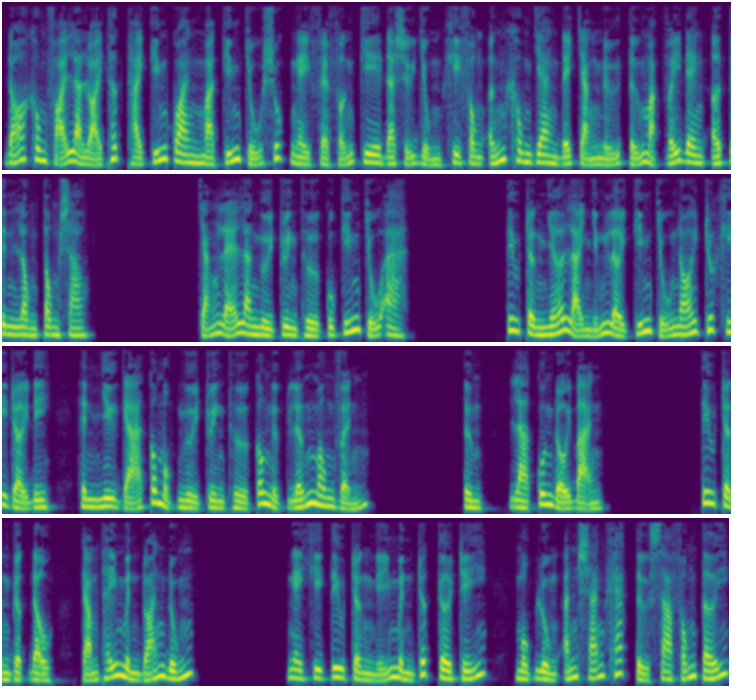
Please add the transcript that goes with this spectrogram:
Đó không phải là loại thất thải kiếm quan mà kiếm chủ suốt ngày phè phẫn kia đã sử dụng khi phong ấn không gian để chặn nữ tử mặc váy đen ở tinh Long Tông sao? Chẳng lẽ là người truyền thừa của kiếm chủ à? Tiêu Trần nhớ lại những lời kiếm chủ nói trước khi rời đi, hình như gã có một người truyền thừa có ngực lớn mong vĩnh. Ừm, là quân đội bạn. Tiêu Trần gật đầu, cảm thấy mình đoán đúng. Ngay khi Tiêu Trần nghĩ mình rất cơ trí, một luồng ánh sáng khác từ xa phóng tới,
